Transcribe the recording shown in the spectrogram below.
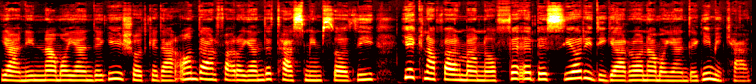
یعنی نمایندگی شد که در آن در فرایند تصمیم سازی یک نفر منافع بسیاری دیگر را نمایندگی می کرد.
